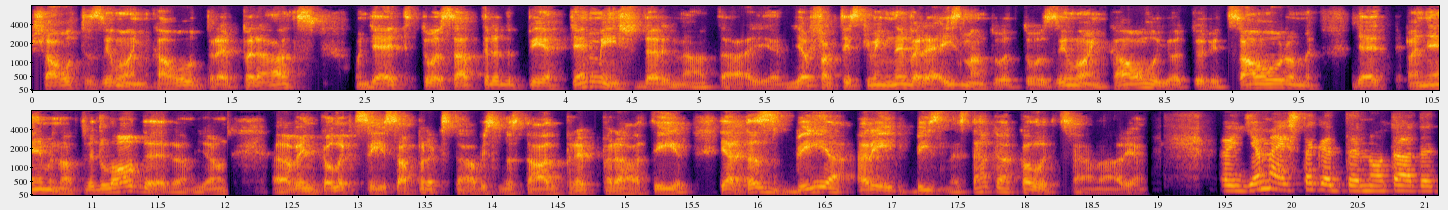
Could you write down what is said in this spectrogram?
šauta ziloņa kaula preparāts, un ģēti tos atrada pie ķemīšu darinātājiem. Ja faktiski viņi nevarēja izmantot to ziloņa kaulu, jo tur ir caurumi, ģēti paņēma un atveda loderam. Ja? Viņa kolekcijas aprakstā vismaz tādi preparāti ir. Jā, tas bija arī biznesa, tā kā kolekcionāriem. Ja mēs tagad no tāda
